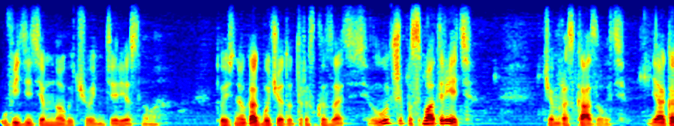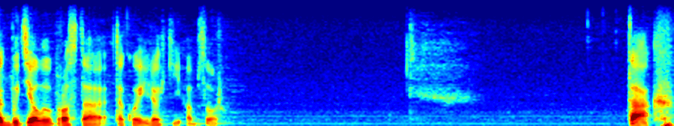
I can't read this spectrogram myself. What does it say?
увидите много чего интересного. То есть, ну как бы что тут рассказать? Лучше посмотреть, чем рассказывать. Я как бы делаю просто такой легкий обзор. Так.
